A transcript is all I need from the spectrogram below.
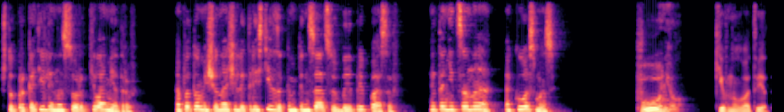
что прокатили на 40 километров, а потом еще начали трясти за компенсацию боеприпасов. Это не цена, а космос». «Понял», – кивнул в ответ.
